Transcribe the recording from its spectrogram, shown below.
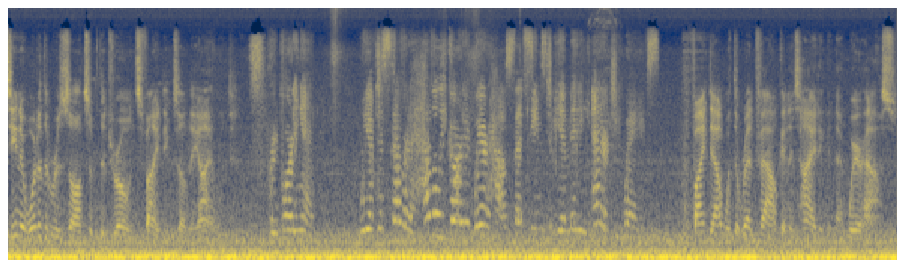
Tina, what are the results of the drone's findings on the island? Reporting in. We have discovered a heavily guarded warehouse that seems to be emitting energy waves. Find out what the Red Falcon is hiding in that warehouse.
